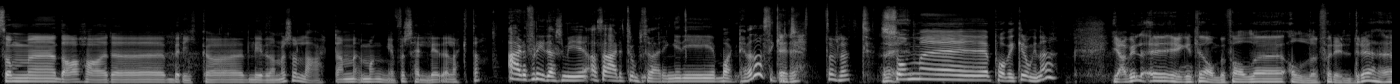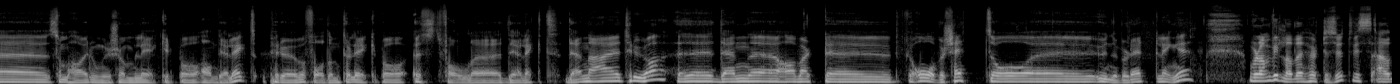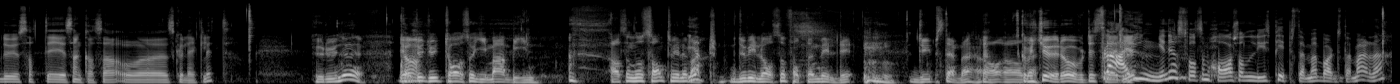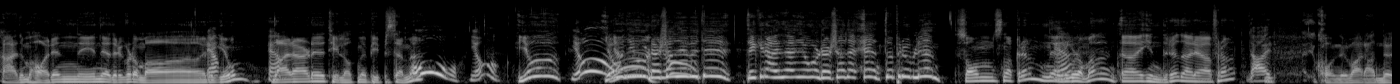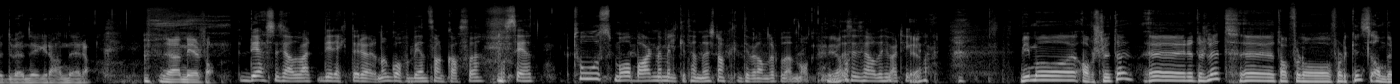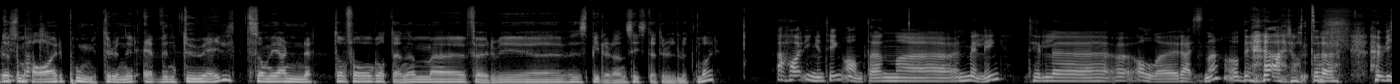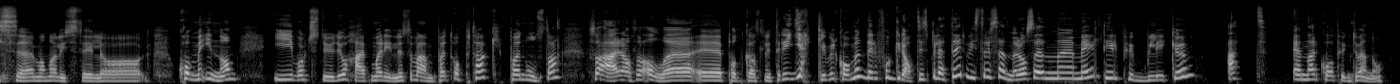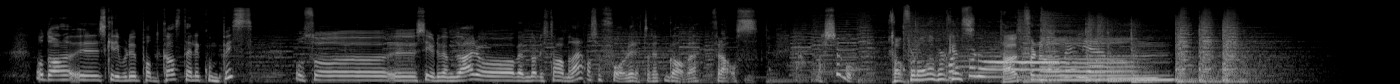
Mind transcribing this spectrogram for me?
Som eh, da har eh, berika livet deres og lært dem mange forskjellige dialekter. Er det fordi det er så mye Altså er det tromsøværinger i barne-TV, da? Sikkert. Rett og slett. Som eh, påvirker ungene? Jeg vil eh, egentlig anbefale alle foreldre eh, som har unger som leker på annen dialekt, prøv å få dem til å leke på Østfold-dialekt. Den er trua. Eh, den eh, har vært eh, oversett og eh, undervurdert lenge. Hvordan ville det hørtes ut hvis jeg og du satt i sandkassa og skulle leke litt? Rune, kan Ja. du ta oss og gi meg en bil? Altså Noe sånt ville Ja. vært. Du ville også fått en veldig dyp stemme. av- av Skal vi kjøre over til For det er ingen i Østfold som har sånn lys pipestemme, barnestemme, er det det? Nei, de har en i Nedre Glomma-region. Ja. Ja. Der er det tillatt med pipestemme. Oh, ja. Ja! Ja! Ja, men det ordner seg, det, vet du! Det greiene der, det ordner seg, det er ikke noe problem! Sånn snakker de. Nedre Ja. Glomma, det er indre der jeg er fra. Der. Det kan jo være nødvendige greier der, da. Det er mer sånn. Det syns jeg hadde vært direkte rørende. Å gå forbi en sandkasse og se to små barn med melketenner snakke til hverandre på den måten. Ja. Det syns jeg hadde vært hyggelig. Ja. Vi må avslutte, eh, rett og slett. Eh, Takk for nå, folkens. Andre som har punkter under eventuelt, som vi er nødt til å få gått gjennom eh, før vi spiller den siste trudelutten vår. Jeg har ingenting annet enn en melding til eh, alle reisende. Og det er at eh, hvis eh, man har lyst til å komme innom i vårt studio her på Marienlyst og være med på et opptak på en onsdag, så er altså alle podkastlyttere hjertelig velkommen. Dere får gratis billetter hvis dere sender oss en mail til publikum at nrk.no. Og da skriver du podkast eller kompis. Og så uh, sier du hvem du er og hvem du har lyst til å ha med deg, og så får du rett og slett gave fra oss. Ja, vær så god. Takk for nå, da, folkens. Takk for nå. Takk for nå.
